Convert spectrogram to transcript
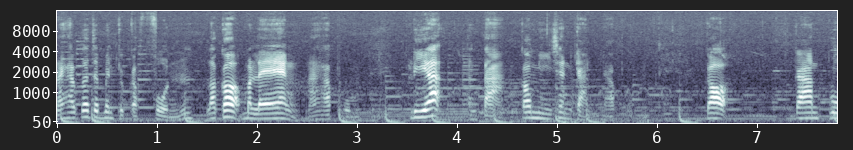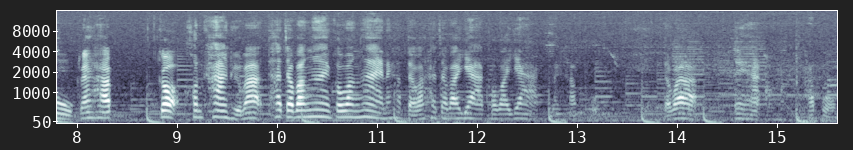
นะครับ ก็จะเป็นเกี่ยวกับฝนแล้วก็แมลงนะครับ ผมเพลี้ยต่างๆ ก็มีเช่นกันครับผมก็การปลูกนะครับ ก็ค่อนข้างถือว่าถ้าจะว่าง่ายก็ว่าง่ายนะครับ แต่ว่าถ้าจะว่ายากก็ว่ายากนะครับผมแต่ว่าเนี่ยฮะครับผม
